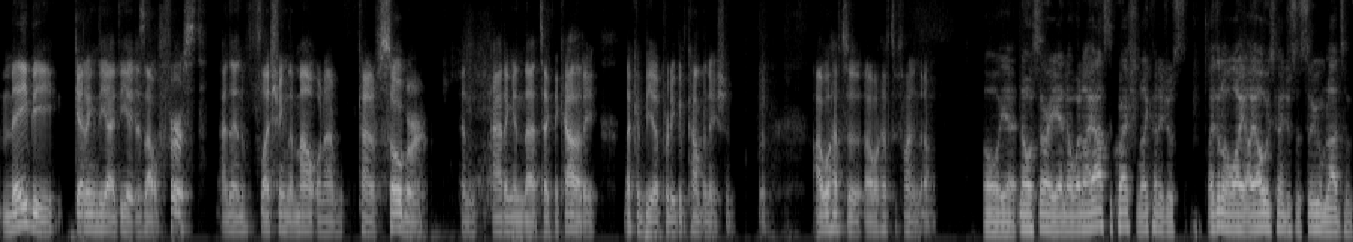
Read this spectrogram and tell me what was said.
maybe getting the ideas out first and then fleshing them out when I'm kind of sober and adding in that technicality, that could be a pretty good combination. But I will have to I will have to find out. Oh yeah. No, sorry, yeah, no, when I asked the question, I kind of just I don't know why, I always kind of just assume lads have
